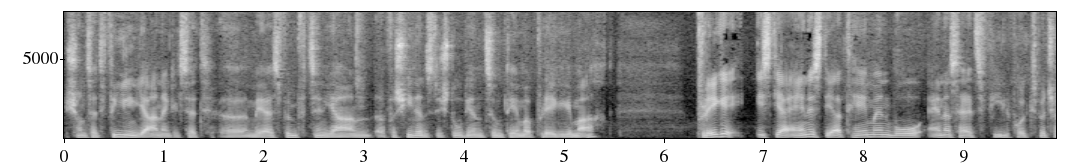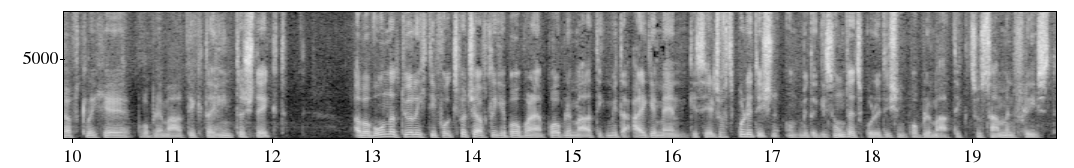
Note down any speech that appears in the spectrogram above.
schon seit vielen Jahren, eigentlich seit äh, mehr als 15 Jahren, äh, verschiedenste Studien zum Thema Pflege gemacht. Pflege ist ja eines der Themen, wo einerseits viel volkswirtschaftliche Problematik dahinter steckt, aber wo natürlich die volkswirtschaftliche Problematik mit der allgemeinen gesellschaftspolitischen und mit der gesundheitspolitischen Problematik zusammenfließt.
